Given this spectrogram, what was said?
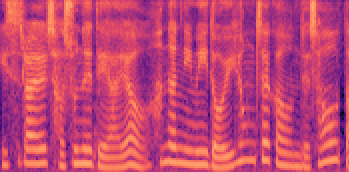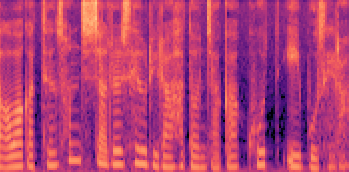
이스라엘 자손에 대하여 하나님이 너희 형제 가운데서 나와 같은 선지자를 세우리라 하던 자가 곧 이 모세라.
